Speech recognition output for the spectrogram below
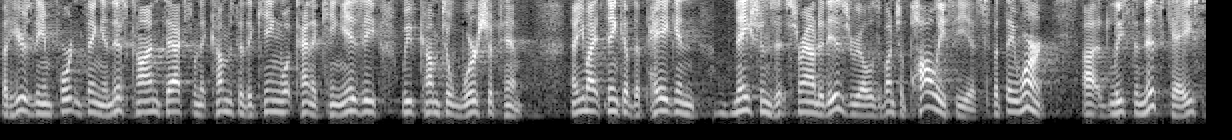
But here's the important thing in this context when it comes to the king, what kind of king is he? We've come to worship him. Now you might think of the pagan nations that surrounded Israel as a bunch of polytheists, but they weren't. Uh, at least in this case,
